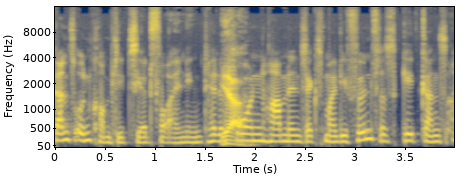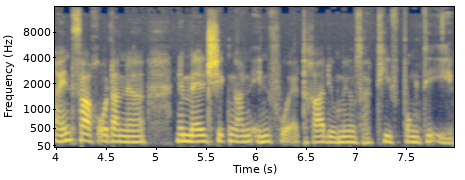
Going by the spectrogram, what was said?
Ganz unkompliziert vor allen Dingen. Telefon ja. hameln 6 mal die 5, das geht ganz einfach oder eine, eine Mail schicken an info.radio-aktiv.de.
